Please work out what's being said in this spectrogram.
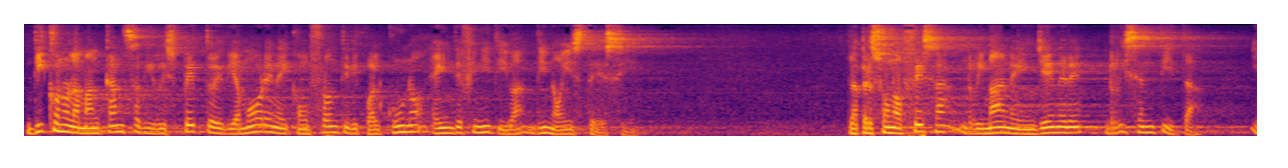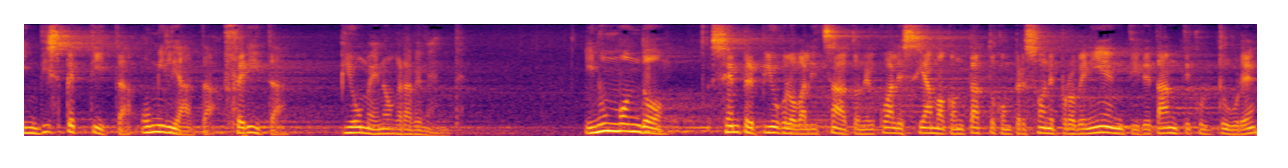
Dicono la mancanza di rispetto e di amore nei confronti di qualcuno e in definitiva di noi stessi. La persona offesa rimane in genere risentita, indispettita, umiliata, ferita, più o meno gravemente. In un mondo sempre più globalizzato nel quale siamo a contatto con persone provenienti da tante culture,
